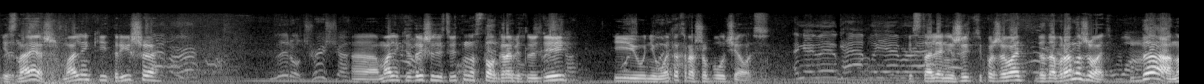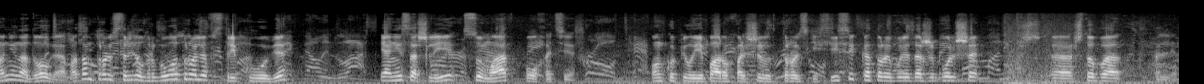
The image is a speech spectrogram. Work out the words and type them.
И знаешь, маленький Триша... э, маленький Триша действительно стал грабить людей, и у него это хорошо получалось. И стали они жить и поживать, до добра наживать? Да, но ненадолго. А потом тролль встретил другого тролля в стрип-клубе, и они сошли с ума от похоти. Он купил ей пару фальшивых тролльских сисек, которые были даже больше, э, чтобы... Блин.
